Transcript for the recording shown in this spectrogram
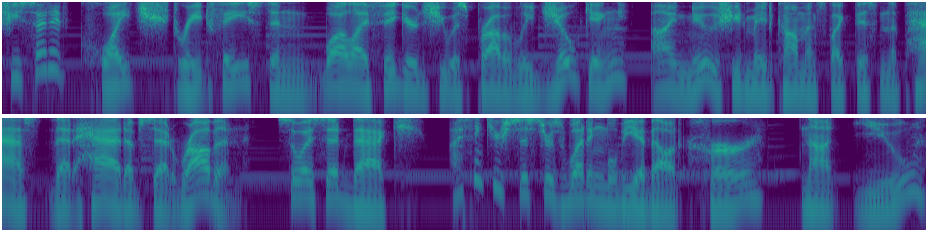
She said it quite straight faced, and while I figured she was probably joking, I knew she'd made comments like this in the past that had upset Robin. So I said back, I think your sister's wedding will be about her, not you.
